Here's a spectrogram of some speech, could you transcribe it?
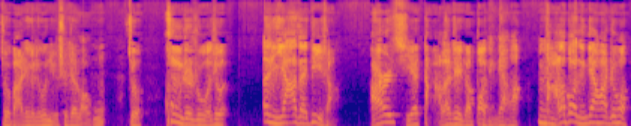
就把这个刘女士这老公就控制住，就摁压在地上，而且打了这个报警电话。打了报警电话之后，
